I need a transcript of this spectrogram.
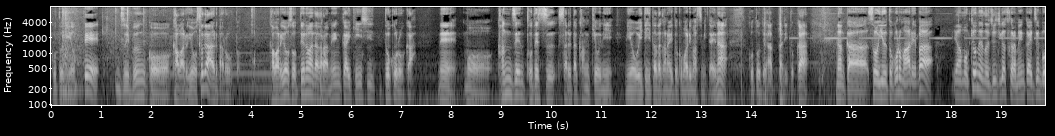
ことによって、随分こう変わる要素があるだろうと。変わる要素っていうのはだから面会禁止どころか、ねもう完全途絶された環境に身を置いていただかないと困りますみたいなことであったりとか、なんかそういうところもあれば、いやもう去年の11月から面会全部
